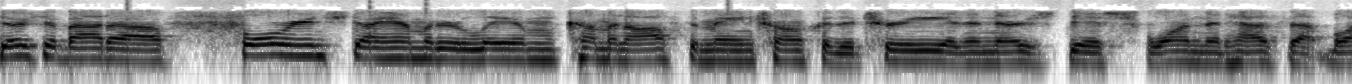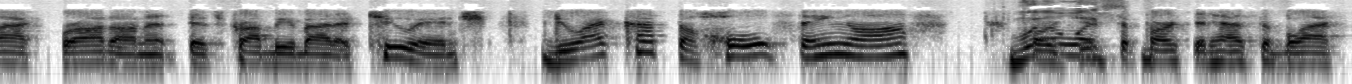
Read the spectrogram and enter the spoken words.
there's about a four inch diameter limb coming off the main trunk of the tree, and then there's this one that has that black rot on it that's probably about a two inch. Do I cut the whole thing off? Well, or what's- just the part that has the black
